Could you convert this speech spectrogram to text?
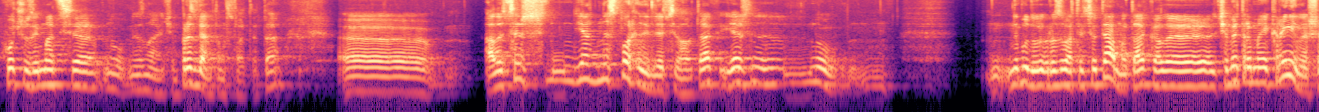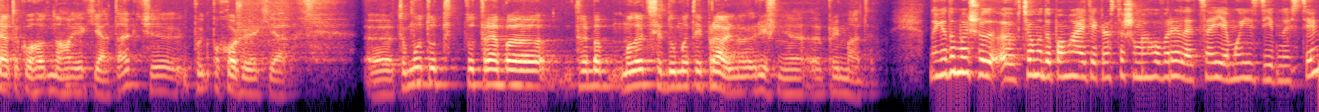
хочу займатися, ну не знаю, чим, президентом стати. Так? Е, але це ж я не створений для цього, так? Я ж ну, не буду розвивати цю тему, так? Але чи витримає країна ще такого одного, як я, так? Чи по- похожого, як я? Е, Тому тут, тут треба, треба молитися, думати і правильно рішення е, приймати. Ну, я думаю, що е, в цьому допомагає якраз те, що ми говорили, це є мої здібності,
